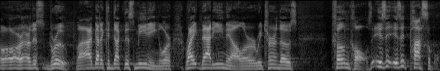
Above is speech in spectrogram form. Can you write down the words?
or, or, or, this group. I've got to conduct this meeting or write that email or return those phone calls. Is it, is it possible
